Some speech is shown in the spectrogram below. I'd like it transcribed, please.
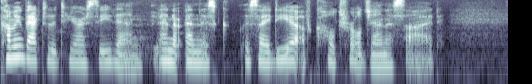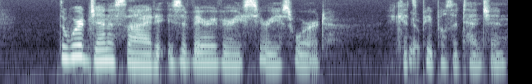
Coming back to the TRC then, and, and this, this idea of cultural genocide. The word genocide is a very, very serious word. It gets Yep. people's attention.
